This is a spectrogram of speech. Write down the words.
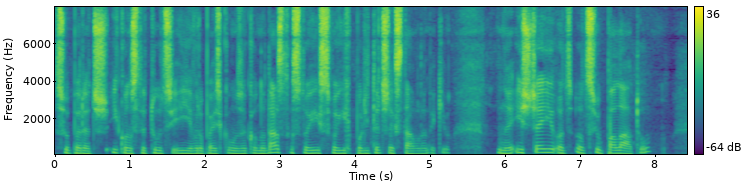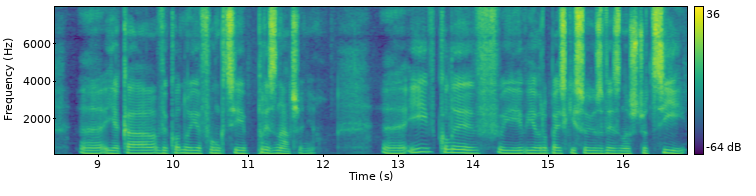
супереч і Конституції, і європейському законодавству своїх, своїх політичних ставлеників. Е, І ще й оц- оцю палату, е, яка виконує функції призначення. І коли в Європейський Союз визнав, що ці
